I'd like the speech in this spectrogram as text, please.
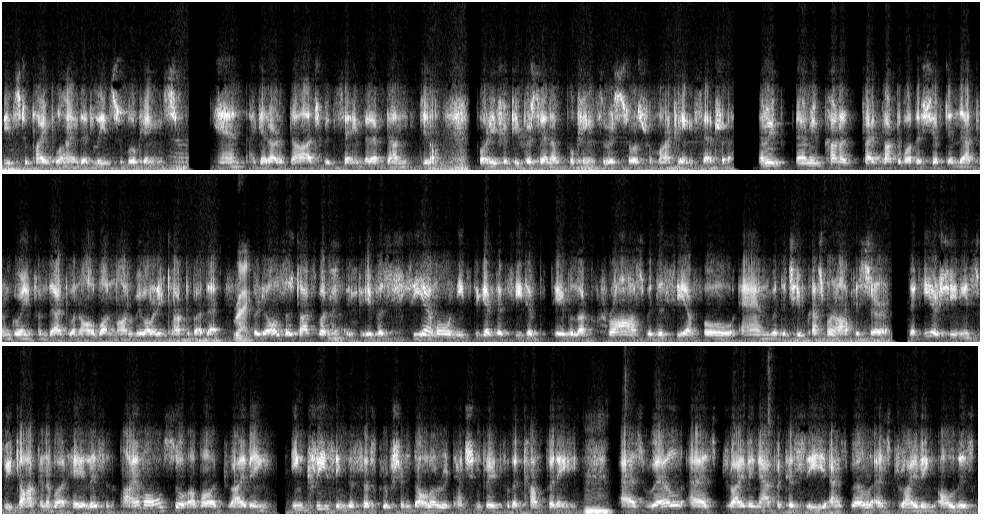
leads to pipeline that leads to bookings and I get out of dodge with saying that I've done, you know, 40, 50% of bookings were sourced from marketing, etc. And we've, and we've kind of talked about the shift in that from going from that to an Allbound model. We've already talked about that. Right. But it also talks about if, if a CMO needs to get that seat at the table across with the CFO and with the chief customer officer, then he or she needs to be talking about, hey, listen, I'm also about driving, increasing the subscription dollar retention rate for the company, mm-hmm. as well as driving advocacy, as well as driving all this,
